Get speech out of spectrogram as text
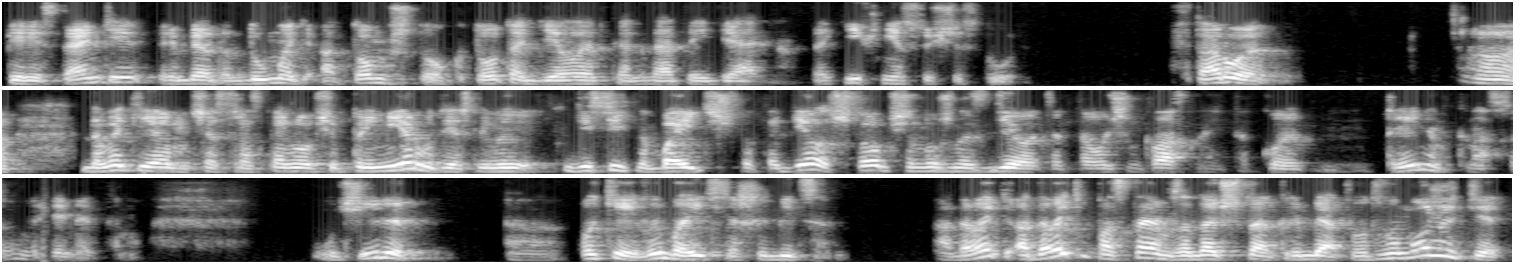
Перестаньте, ребята, думать о том, что кто-то делает когда-то идеально. Таких не существует. Второе. А, давайте я вам сейчас расскажу вообще пример. Вот если вы действительно боитесь что-то делать, что вообще нужно сделать? Это очень классный такой тренинг на свое время этому учили. А, окей, вы боитесь ошибиться. А давайте, а давайте поставим задачу так, ребят, вот вы можете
